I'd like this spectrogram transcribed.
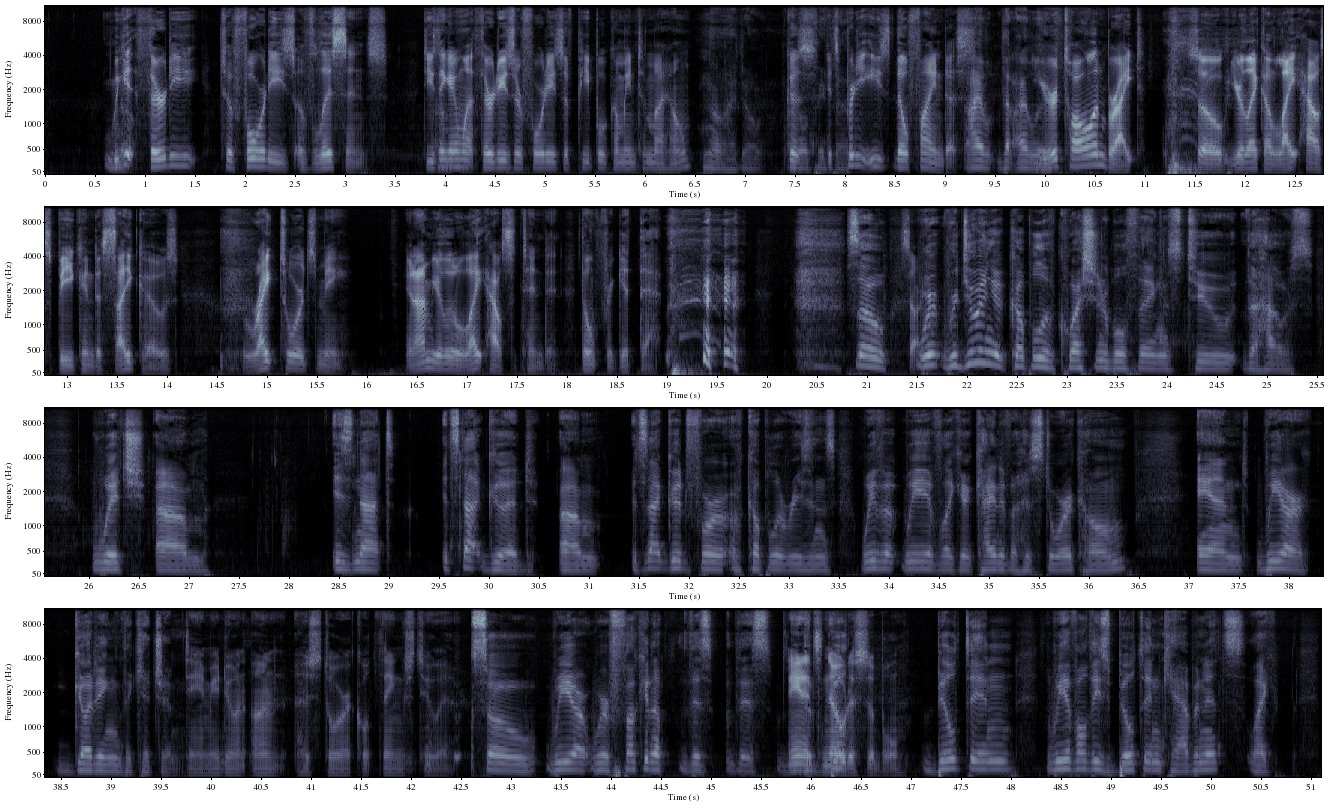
We No. get 30 to 40s of listens. Do you think I Um, want 30s or 40s of people coming to my home? No, I don't. Because it's that. pretty easy. They'll find us. I that I live. You're tall and bright, so you're like a lighthouse beacon to psychos, right towards me, and I'm your little lighthouse attendant. Don't forget that. So Sorry. we're we're doing a couple of questionable things to the house, which um is not it's not good. Um it's not good for a couple of reasons. We have a, we have like a kind of a historic home and we are gutting the kitchen. Damn, you're doing unhistorical things to it, So we are we're fucking up this this and it's built- noticeable. built-in we have all these built-in cabinets like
